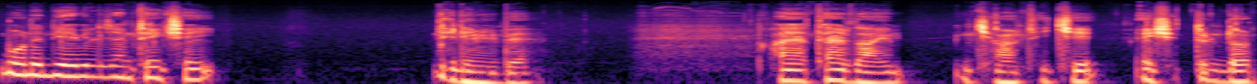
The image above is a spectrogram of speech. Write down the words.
Burada diyebileceğim tek şey dediğim gibi hayat her daim 2 artı 2 eşittir 4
